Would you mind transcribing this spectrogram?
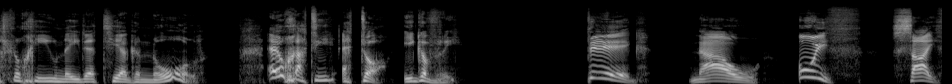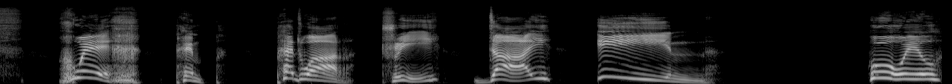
allwch chi wneud e tuag yn ôl? Ewch ati eto i gyfri. Deg, naw, wyth, saith, chwech, pimp, pedwar, tri, dau, un. Hwyl!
